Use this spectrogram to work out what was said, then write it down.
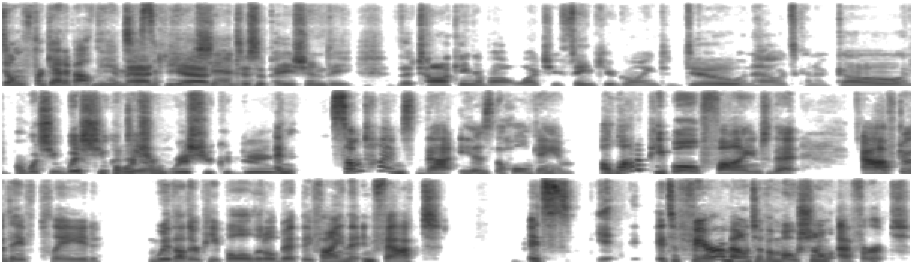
Don't forget about the, the anticipation. yeah, the anticipation, the the talking about what you think you're going to do and how it's going to go, and or what you wish you or could what do. you wish you could do. And sometimes that is the whole game. A lot of people find that after they've played with other people a little bit, they find that in fact it's it's a fair amount of emotional effort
